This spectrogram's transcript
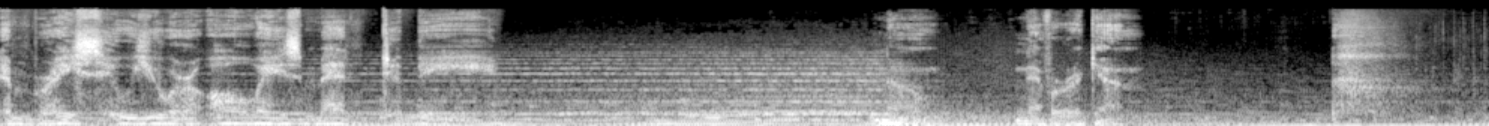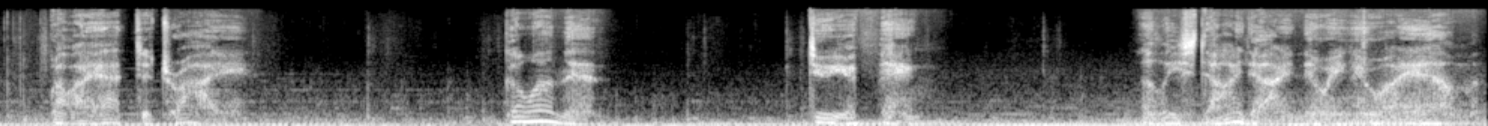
Embrace who you were always meant to be. No, never again. Well, I had to try. Go on then. Do your thing. At least I die knowing who I am.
